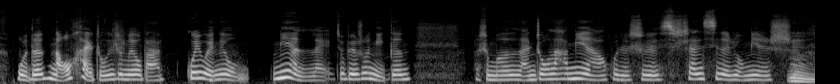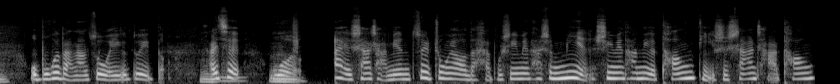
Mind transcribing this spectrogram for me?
我的脑海中一直没有把它归为那种面类。就比如说你跟呃什么兰州拉面啊，或者是山西的这种面食，嗯，我不会把它作为一个对等。而且我嗯爱沙茶面最重要的还不是因为它是面，是因为它那个汤底是沙茶汤。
